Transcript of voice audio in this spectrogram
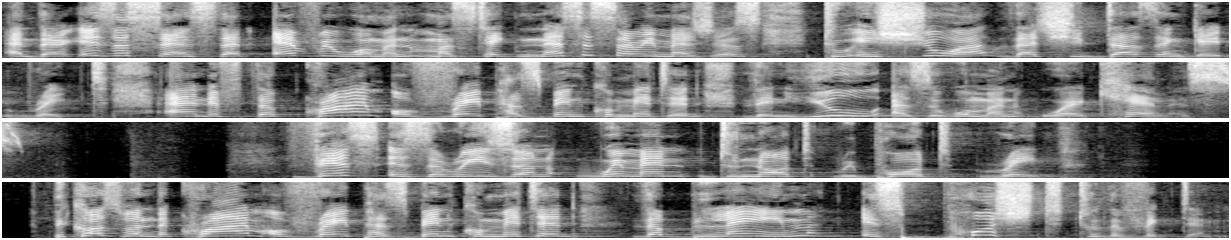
And there is a sense that every woman must take necessary measures to ensure that she doesn't get raped. And if the crime of rape has been committed, then you, as a woman, were careless. This is the reason women do not report rape. Because when the crime of rape has been committed, the blame is pushed to the victim.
